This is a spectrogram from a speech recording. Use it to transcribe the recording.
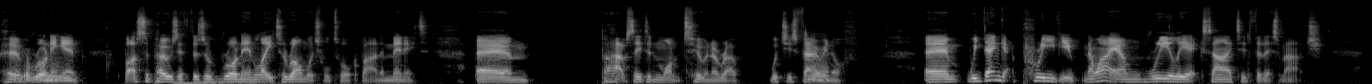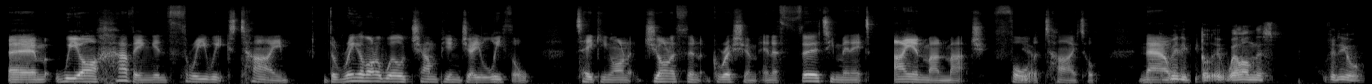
her running run-in. in. But I suppose if there's a run in later on, which we'll talk about in a minute, um, perhaps they didn't want two in a row, which is fair Yeah. enough. Um, we then get a preview. Now I am really excited for this match. Um, we are having in three weeks' time the Ring of Honor World Champion Jay Lethal taking on Jonathan Gresham in a 30-minute Iron Man match for the title. Now really built it well on this video.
